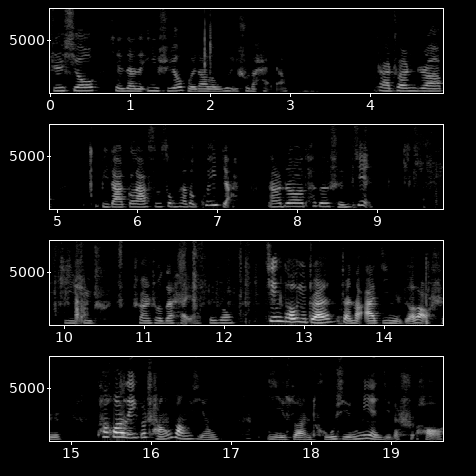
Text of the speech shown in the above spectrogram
知修现在的意识又回到了无理数的海洋，他穿着毕达哥拉斯送他的盔甲，拿着他的神剑。继续穿穿梭在海洋之中，镜头一转，转到阿基米德老师。他画了一个长方形。计算图形面积的时候，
